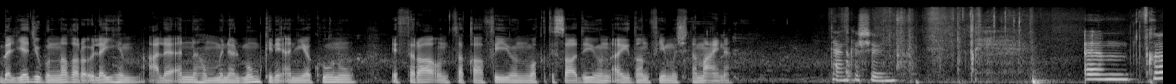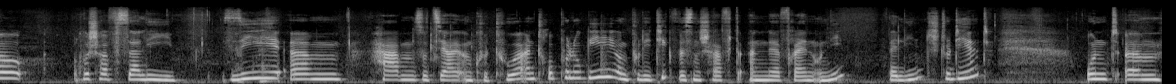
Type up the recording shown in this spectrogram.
بل يجب النظر إليهم على أنهم من الممكن أن يكونوا إثراء ثقافي واقتصادي أيضا في مجتمعنا. Dankeschön. Ähm, Frau Ruschow-Sali, Sie ähm, haben Sozial- und Kulturanthropologie und Politikwissenschaft an der Freien Uni Berlin studiert und ähm,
